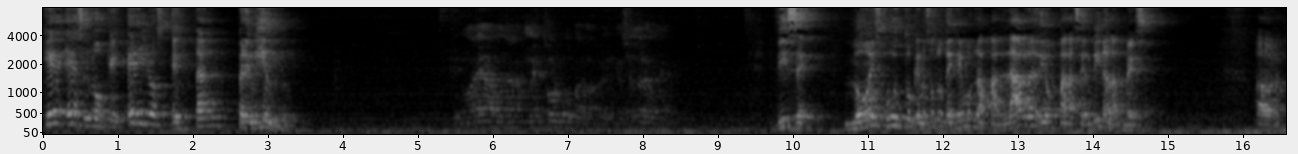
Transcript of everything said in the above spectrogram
¿qué es lo que ellos están previendo? Que no haya una- un estorbo para la predicación del Evangelio. Dice, no es justo que nosotros dejemos la palabra de Dios para servir a las mesas. Ahora,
